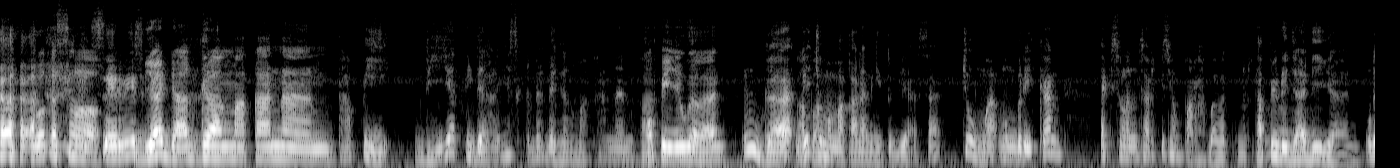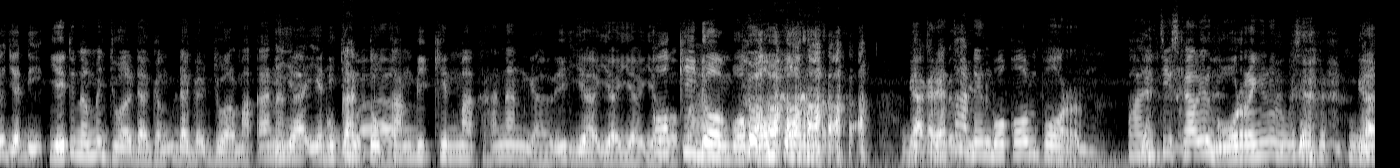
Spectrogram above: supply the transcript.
Gua kesel. serius Dia dagang makanan. tapi dia tidak hanya sekedar dagang makanan pak Kopi juga kan? enggak dia cuma makanan gitu biasa cuma memberikan excellent service yang parah banget menurut Tapi gua. udah jadi kan? udah jadi Ya itu namanya jual dagang, dagang jual makanan. iya iya Bukan dijual. tukang bikin makanan kali. iya iya iya iya Koki dong, bawa kompor. Enggak, kereta ada yang bawa kompor. Panci sekali goreng itu. Enggak,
